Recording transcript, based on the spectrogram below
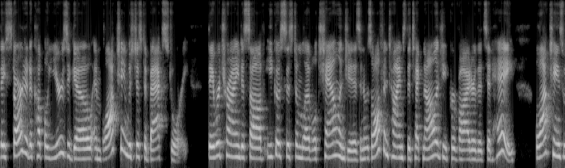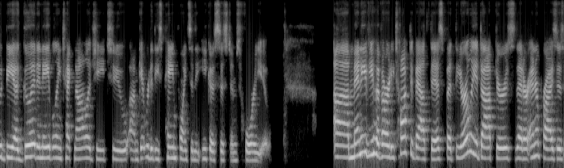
they started a couple years ago and blockchain was just a backstory. They were trying to solve ecosystem level challenges. And it was oftentimes the technology provider that said, hey, blockchains would be a good enabling technology to um, get rid of these pain points in the ecosystems for you. Uh, many of you have already talked about this, but the early adopters that are enterprises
